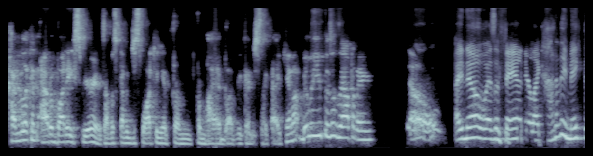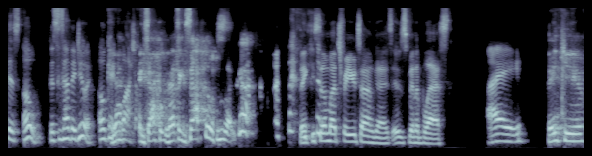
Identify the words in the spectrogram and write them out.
kind of like an out of body experience. I was kind of just watching it from from high above because just like I cannot believe this is happening No, I know. As a fan, you're like, how do they make this? Oh, this is how they do it. Okay, yeah, watch. exactly that's exactly what it was like yeah Thank you so much for your time, guys. It's been a blast. Bye. Thank you.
